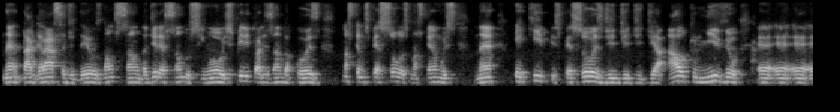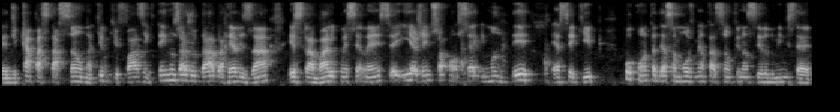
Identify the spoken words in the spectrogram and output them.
né, da graça de Deus, da unção, da direção do Senhor, espiritualizando a coisa. Nós temos pessoas, nós temos né, equipes, pessoas de, de, de, de alto nível é, é, é, de capacitação naquilo que fazem, que têm nos ajudado a realizar esse trabalho com excelência e a gente só consegue manter essa equipe por conta dessa movimentação financeira do Ministério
